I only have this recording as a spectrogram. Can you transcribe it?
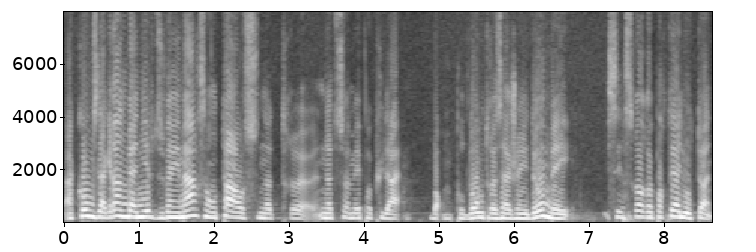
À cause de la grande manif du 20 mars, on tasse notre, euh, notre sommet populaire. Bon, pour d'autres agendas, mais ce sera reporté à l'automne.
